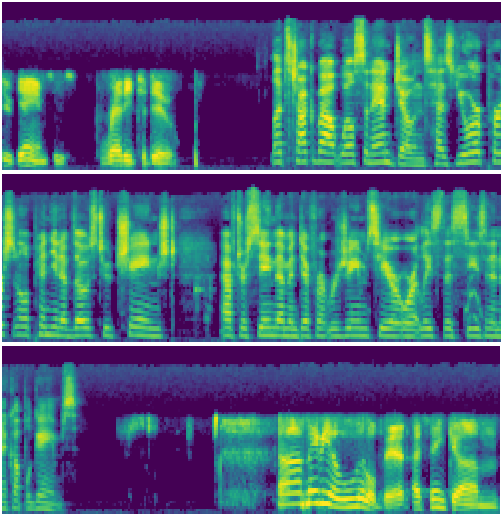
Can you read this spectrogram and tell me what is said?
two games he's ready to do. Let's talk about Wilson and Jones. Has your personal opinion of those two changed after seeing them in different regimes here, or at least this season in a couple games? Uh, maybe a little bit. I think, um,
